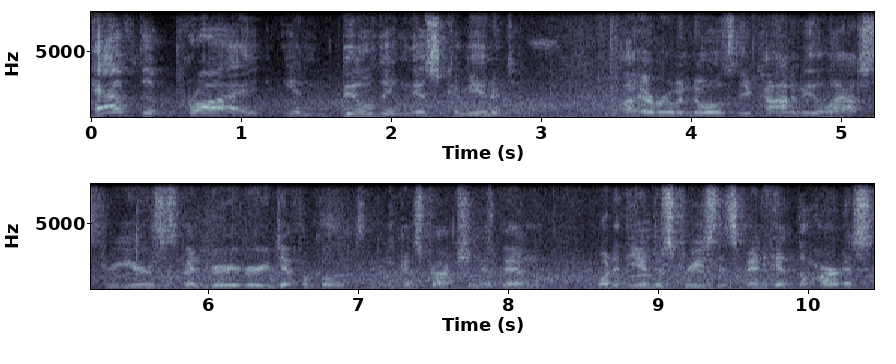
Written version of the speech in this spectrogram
have the pride in building this community. Uh, everyone knows the economy the last three years has been very, very difficult, and construction has been one of the industries that's been hit the hardest.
